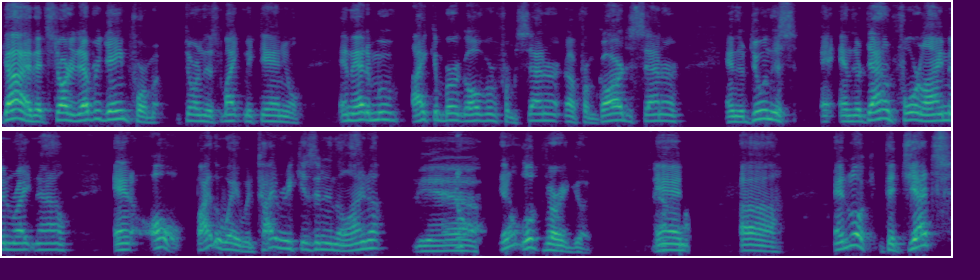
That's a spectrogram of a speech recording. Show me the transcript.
guy that started every game for them during this Mike McDaniel, and they had to move Eichenberg over from center, uh, from guard to center, and they're doing this, and they're down four linemen right now. And oh, by the way, when Tyreek isn't in the lineup, Yeah. they don't, they don't look very good. Yeah. And uh, and look, the Jets,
